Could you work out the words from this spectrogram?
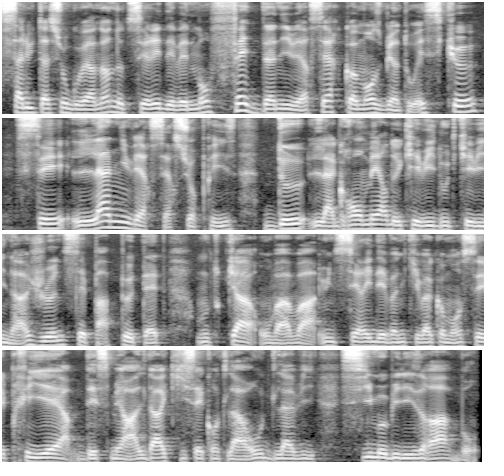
Salutations gouverneur, notre série d'événements fête d'anniversaire commence bientôt. Est-ce que c'est l'anniversaire surprise de la grand-mère de Kevin ou de Kevina? Je ne sais pas, peut-être. En tout cas, on va avoir une série d'événements qui va commencer. Prière d'Esmeralda, qui sait quand la route de la vie s'immobilisera. Bon,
